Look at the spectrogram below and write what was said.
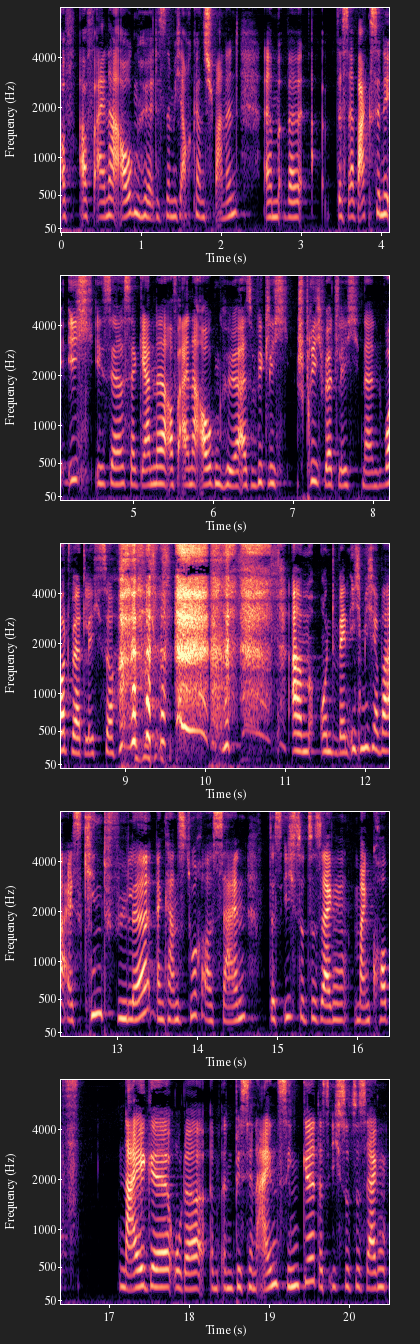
auf, auf einer Augenhöhe, das ist nämlich auch ganz spannend, ähm, weil das erwachsene Ich ist ja sehr gerne auf einer Augenhöhe, also wirklich sprichwörtlich, nein, wortwörtlich so. ähm, und wenn ich mich aber als Kind fühle, dann kann es durchaus sein, dass ich sozusagen meinen Kopf neige oder ein bisschen einsinke, dass ich sozusagen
